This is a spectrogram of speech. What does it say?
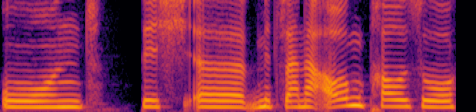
und sich äh, mit seiner Augenbraue so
